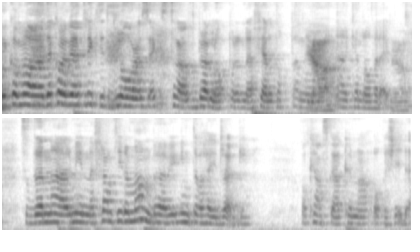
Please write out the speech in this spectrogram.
Vi kommer ha, det kommer bli ett riktigt glorious extralt bröllop på den där fjälltoppen. Jag, Ja. jag kan lova dig. Ja. Så den här, min framtida man behöver ju inte vara höjdrädd. Och han ska kunna åka skidor.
